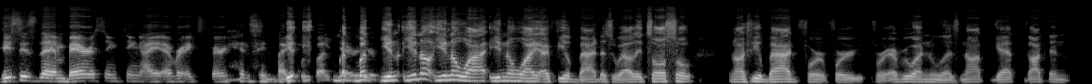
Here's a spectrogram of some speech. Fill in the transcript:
this is the embarrassing thing I ever experienced in my Yeah, football but career. but you know you know you know why you know why I feel bad as well. It's also you know I feel bad for for for everyone who has not get gotten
